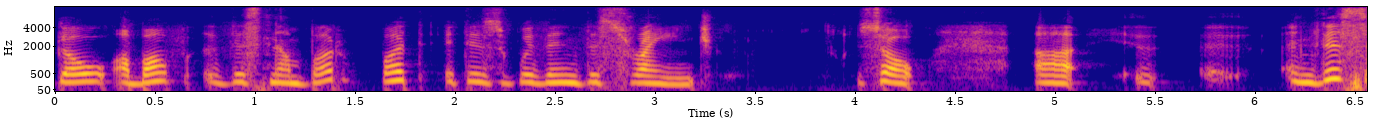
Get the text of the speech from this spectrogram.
go above this number, but it is within this range. So uh, in this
